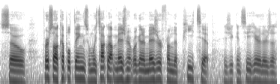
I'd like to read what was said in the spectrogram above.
So first of all, a couple things. When we talk about measurement, we're going to measure from the P-tip. As you can see here, there's a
